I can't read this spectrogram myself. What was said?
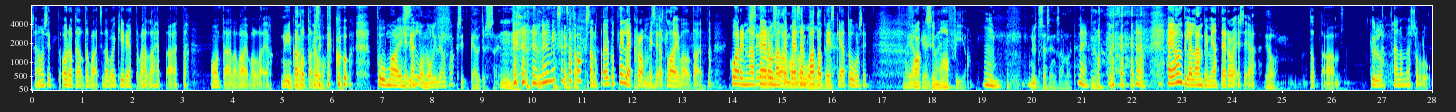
se on sitten odoteltava, että sitä voi kirjettä vähän lähettää, että on täällä laivalla ja Niinpä, katsotaan joo. sitten, kun tuu maihin. Silloin oli vielä faksit käytössä. Mm. no, miksi et sä faksannut? Tai joku telegrammi sieltä laivalta, että kuorin nämä perunat ja pesen patatiski ja tuun sitten. Faksimafia. Mm. Nyt sä sen sanoit. Niin. Joo. Hei Antille lämpimiä terveisiä. Joo. Tota, kyllä, hän on myös ollut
